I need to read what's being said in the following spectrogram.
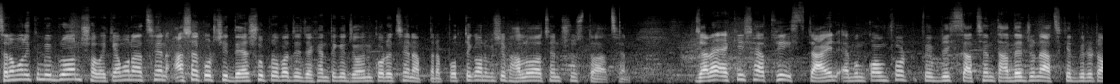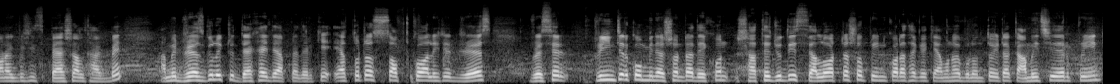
আসসালামু আলাইকুম ইব্রান সবাই কেমন আছেন? আশা করছি দেশ ও প্রবাদে যেখান থেকে জয়েন করেছেন, আপনারা প্রত্যেকে অনেক বেশি ভালো আছেন, সুস্থ আছেন। যারা একই সাথে স্টাইল এবং কমফোর্ট ফেব্রিক্স আছেন, তাদের জন্য আজকের ভিডিওটা অনেক বেশি স্পেশাল থাকবে। আমি ড্রেসগুলো একটু দেখাই দিই আপনাদেরকে। এতটা সফট কোয়ালিটির ড্রেস, ড্রেসের প্রিন্টের কম্বিনেশনটা দেখুন। সাথে যদি সালোয়ারটা সব প্রিন্ট করা থাকে, কেমন হয় বলুন তো? এটা কামিজের প্রিন্ট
